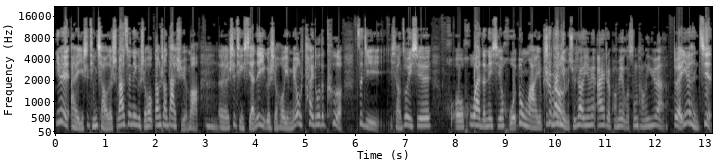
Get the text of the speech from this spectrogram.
因为哎，也是挺巧的，十八岁那个时候刚上大学嘛，嗯呃，是挺闲的一个时候，也没有太多的课，自己想做一些呃户外的那些活动啊，也不是不是你们学校因为挨着旁边有个松堂医院？对，因为很近，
